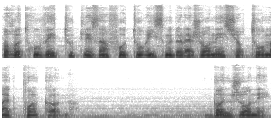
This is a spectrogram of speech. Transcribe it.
Retrouvez toutes les infos tourisme de la journée sur tourmag.com. Bonne journée.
